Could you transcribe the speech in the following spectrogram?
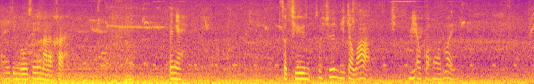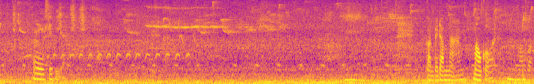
ไอติมโรเซ่มาแล้วค่ะ เป็นไง สดชื่น สดชื่นดีแต่ว่ามีแอลกอฮอล์ด้วยโรเซ่เบียร์ก่อนไปดำน้ำเมาก่อนอืมมาก่อน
